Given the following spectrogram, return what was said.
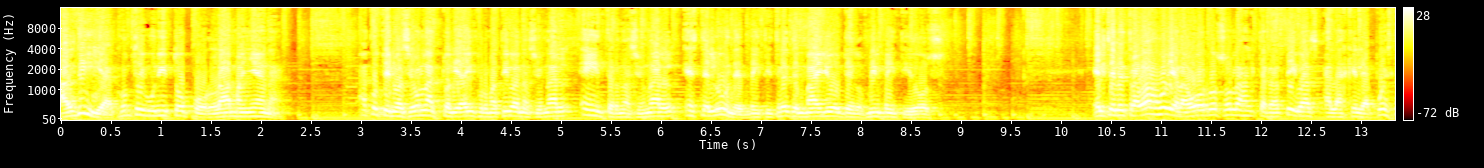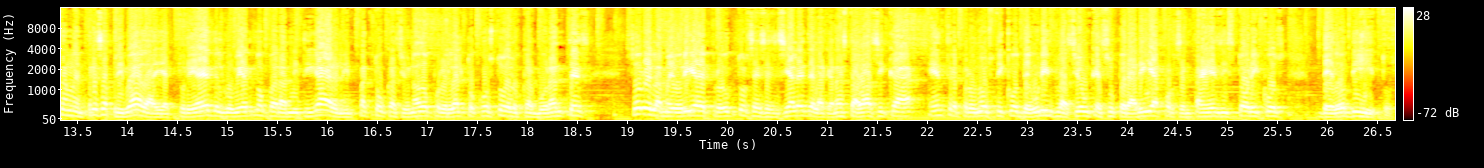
al día con Tribunito por la mañana. A continuación, la actualidad informativa nacional e internacional este lunes 23 de mayo de 2022. El teletrabajo y el ahorro son las alternativas a las que le apuestan la empresa privada y autoridades del gobierno para mitigar el impacto ocasionado por el alto costo de los carburantes sobre la mayoría de productos esenciales de la canasta básica entre pronósticos de una inflación que superaría porcentajes históricos de dos dígitos.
